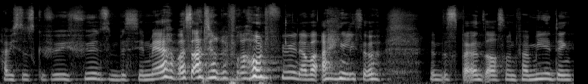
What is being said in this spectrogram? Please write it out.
habe ich so das Gefühl, ich fühle es ein bisschen mehr, was andere Frauen fühlen, aber eigentlich so, das ist bei uns auch so ein Familiending.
